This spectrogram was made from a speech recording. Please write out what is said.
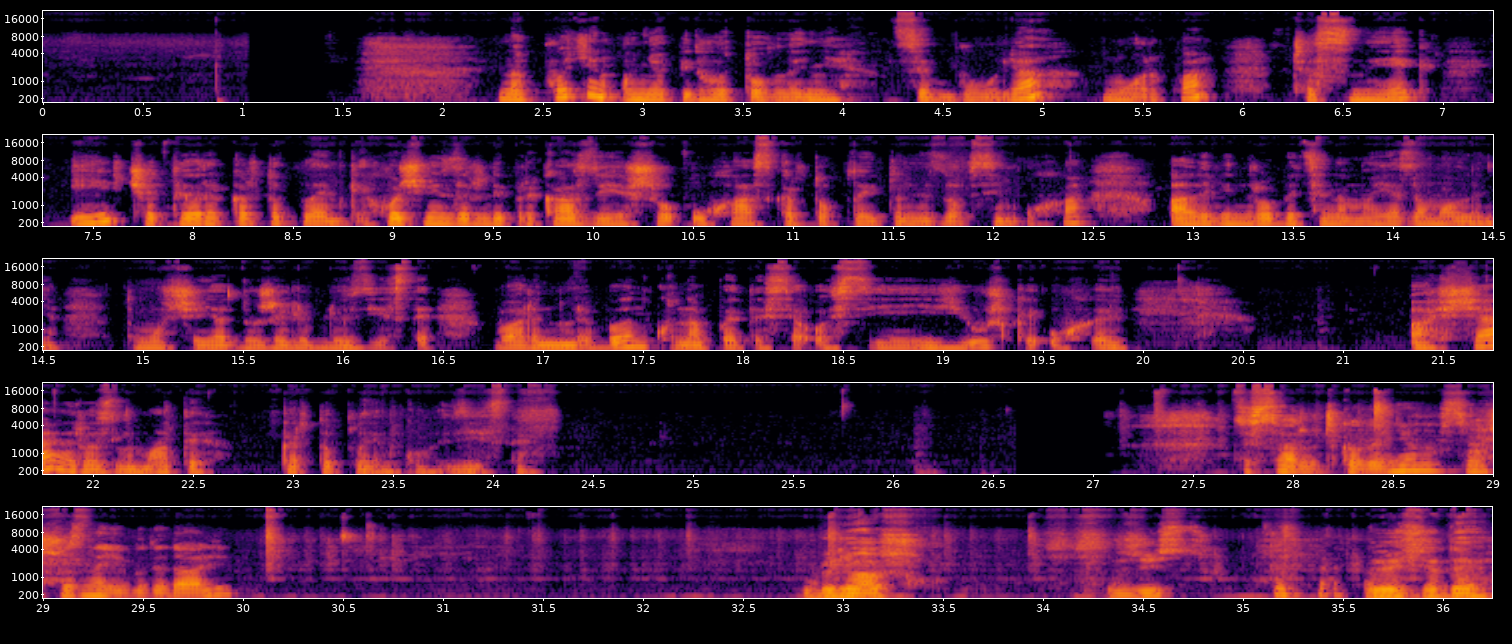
На потім у нього підготовлені цибуля, морква, часник і чотири картоплинки. Хоч він завжди приказує, що уха з картоплею то не зовсім уха, але він робить це на моє замовлення, тому що я дуже люблю з'їсти варену рибинку, напитися ось цієї юшки, ухи, а ще розламати картоплинку з'їсти. Це Сарочка винялася, що з нею буде далі? Біляш. З'їсть. Дивись, я де?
